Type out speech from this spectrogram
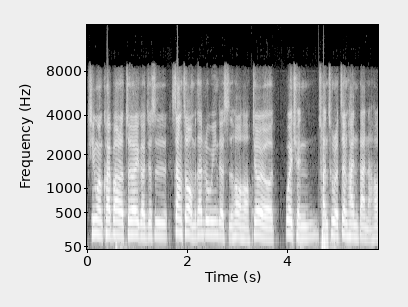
新闻快报的最后一个就是上周我们在录音的时候哈，就有魏全传出了震撼弹了哈，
